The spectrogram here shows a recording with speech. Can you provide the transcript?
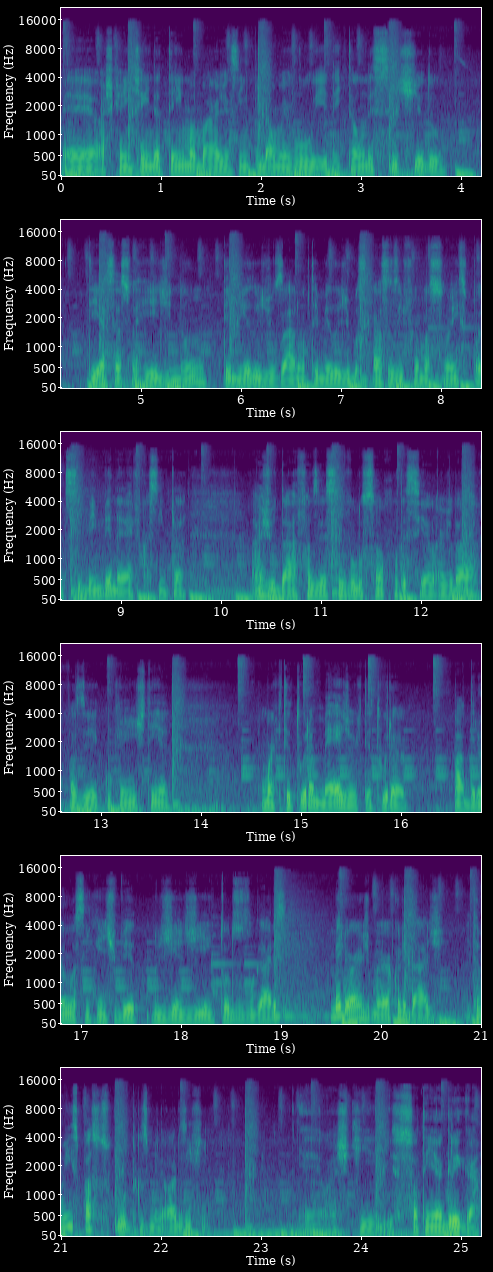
é, acho que a gente ainda tem uma margem assim para dar uma evoluída. Então, nesse sentido, ter acesso à rede, não ter medo de usar, não ter medo de buscar essas informações, pode ser bem benéfico assim para ajudar a fazer essa evolução acontecer, ajudar a fazer com que a gente tenha uma arquitetura média, arquitetura padrão assim que a gente vê no dia a dia em todos os lugares, melhor, de maior qualidade e também espaços públicos melhores, enfim. É, eu acho que isso só tem a agregar.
